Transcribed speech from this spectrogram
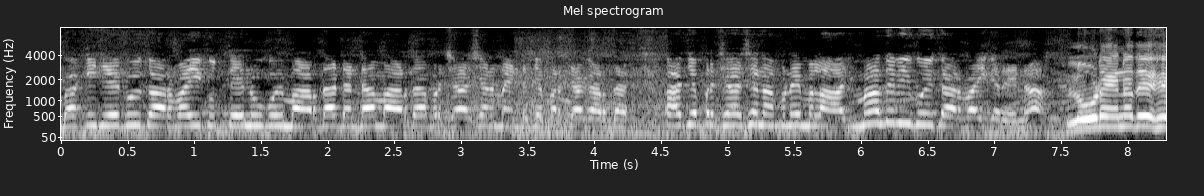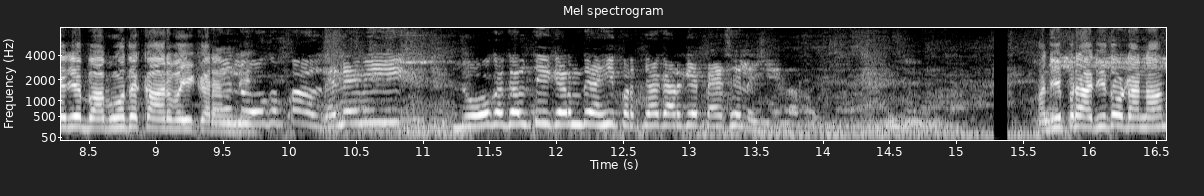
ਬਾਕੀ ਜੇ ਕੋਈ ਕਾਰਵਾਈ ਕੁੱਤੇ ਨੂੰ ਕੋਈ ਮਾਰਦਾ ਡੰਡਾ ਮਾਰਦਾ ਪ੍ਰਸ਼ਾਸਨ ਮਿੰਟ 'ਚ ਪਰਚਾ ਕਰਦਾ। ਅੱਜ ਪ੍ਰਸ਼ਾਸਨ ਆਪਣੇ ਮੁਲਾਜ਼ਮਾਂ ਤੇ ਵੀ ਕੋਈ ਕਾਰਵਾਈ ਕਰੇ ਨਾ। ਲੋੜ ਹੈ ਇਹਨਾਂ ਦੇ ਇਹੋ ਜਿਹੇ ਬਾਬੂਆਂ ਤੇ ਕਾਰਵਾਈ ਕਰਨ ਦੀ। ਲੋਕ ਭਾਲਦੇ ਨੇ ਵੀ ਲੋਕ ਗਲਤੀ ਕਰਨ ਤੇ ਅਸੀਂ ਪਰਚਾ ਕਰਕੇ ਪੈਸੇ ਲਈਏ ਇਹਨਾਂ ਤੋਂ। ਹਾਂਜੀ ਭਰਾ ਜੀ ਤੁਹਾਡਾ ਨਾਮ?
